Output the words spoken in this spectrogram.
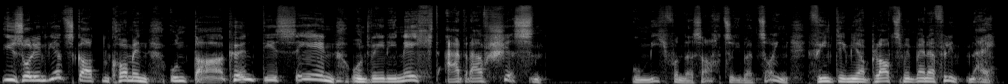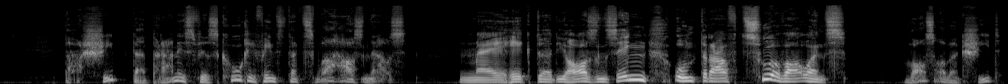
ich soll in den Wirtsgarten kommen und da könnt ihr sehen und wenn ich möcht, auch drauf schießen. Um mich von der Sache zu überzeugen, find ich mir einen Platz mit meiner Flintenei. Da schiebt der Prannes fürs Kugelfenster zwei Hasen raus. Mei Hektor, die Hasen singen und drauf zu war eins. Was aber geschieht?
